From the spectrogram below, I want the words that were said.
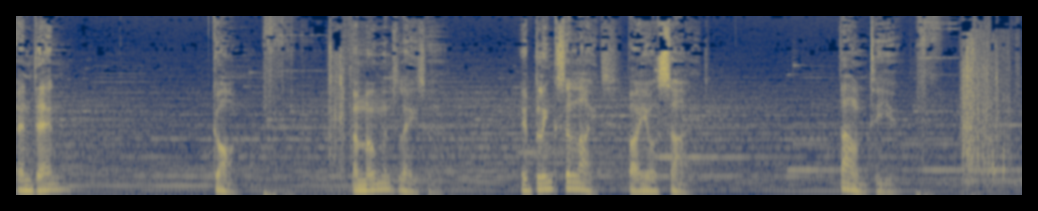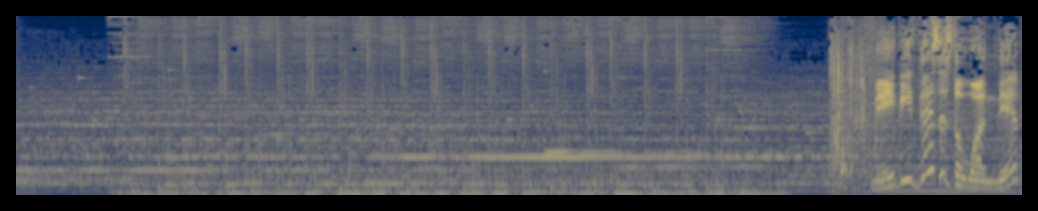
And then, gone. A moment later, it blinks a light by your side, bound to you. Maybe this is the one, Nib.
